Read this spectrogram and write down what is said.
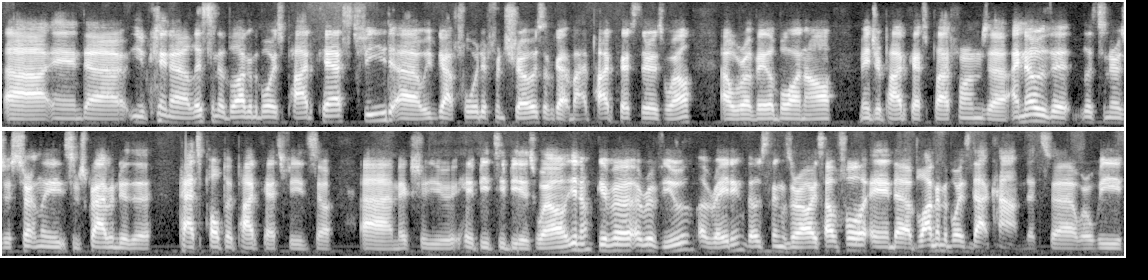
Uh, and uh, you can uh, listen to the Blogging the Boys podcast feed. Uh, we've got four different shows. I've got my podcast there as well. we're available on all major podcast platforms. I know that listeners are certainly subscribing to the Pat's Pulpit podcast feed, so uh, make sure you hit BTB as well. You know, give a, a review, a rating. Those things are always helpful. And uh, bloggingtheboys.com. That's uh, where we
